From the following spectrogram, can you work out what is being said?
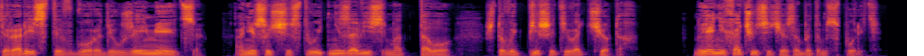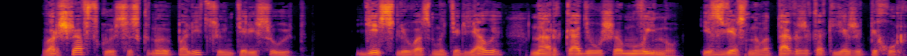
Террористы в городе уже имеются. Они существуют независимо от того, что вы пишете в отчетах. Но я не хочу сейчас об этом спорить. Варшавскую сыскную полицию интересуют, есть ли у вас материалы на Аркадиуша Млыну, известного также как Ежепихур.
